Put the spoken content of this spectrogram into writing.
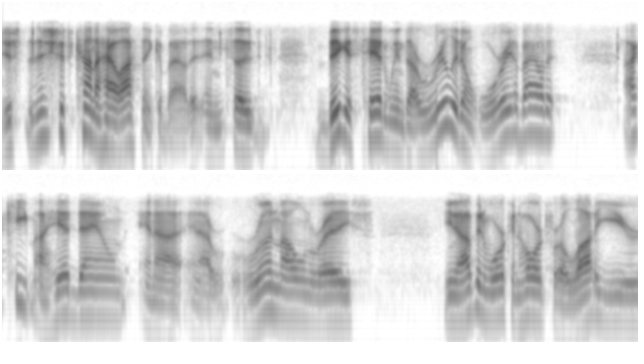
just this is just kind of how I think about it. And so, biggest headwinds, I really don't worry about it I keep my head down and I and I run my own race. You know, I've been working hard for a lot of years.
